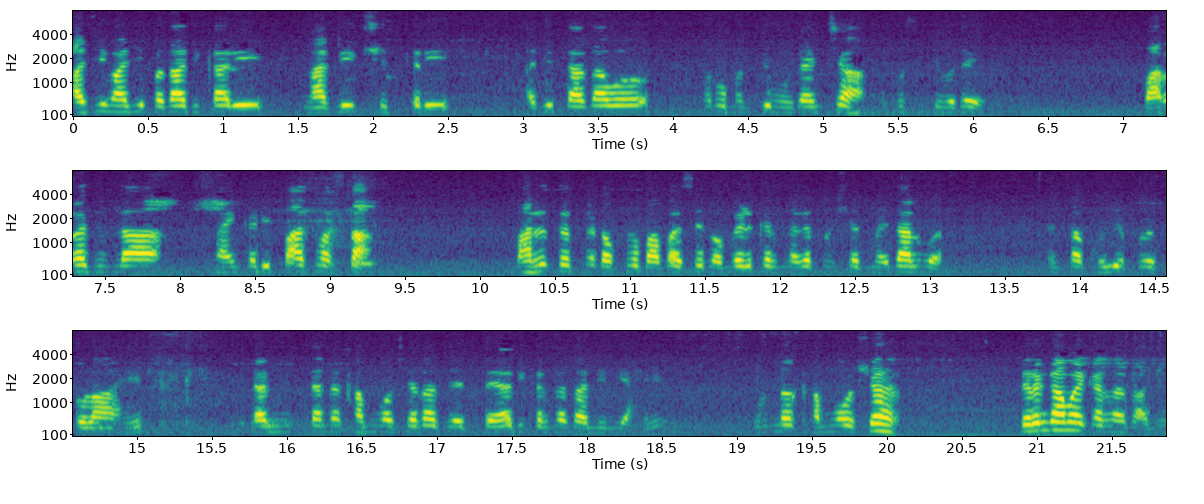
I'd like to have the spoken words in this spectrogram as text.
आजी माजी पदाधिकारी नागरिक शेतकरी अजितदादा व सर्व मंत्री महोदयांच्या उपस्थितीमध्ये बारा जूनला सायंकाळी पाच वाजता भारतरत्न डॉक्टर बाबासाहेब आंबेडकर नगर परिषद मैदानवर त्यांचा भव्य सोहळा आहे. त्या निमित्तानं खामगाव शहरात तयारी करण्यात आलेली आहे. पूर्ण खामगाव शहर तिरंगामय करण्यात आले.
